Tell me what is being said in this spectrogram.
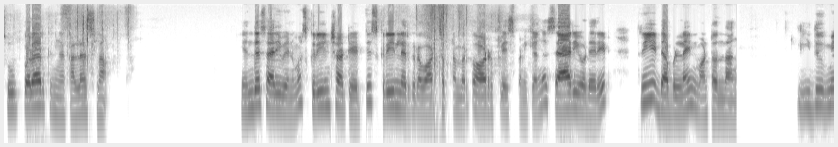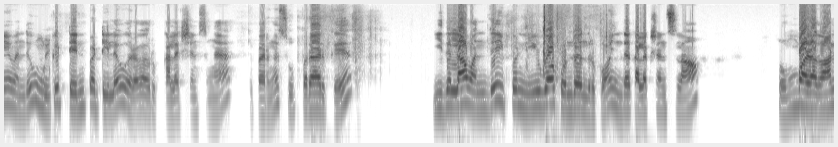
சூப்பரா இருக்குங்க கலர்ஸ்லாம் எந்த சாரீ வேணுமோ ஸ்கிரீன்ஷாட் எடுத்து ஸ்க்ரீனில் இருக்கிற வாட்ஸ்அப் நம்பருக்கு ஆர்டர் பிளேஸ் பண்ணிக்கோங்க. சாரியோட ரேட் த்ரீ டபுள் நைன் மட்டும்தாங்க. இதுவுமே வந்து உங்களுக்கு டென் பட்டியில் ஒரு ஒரு கலெக்ஷன்ஸுங்க பாருங்க சூப்பரா இருக்கு. இதெல்லாம் வந்து இப்போ நியூவா கொண்டு வந்திருக்கோம். இந்த கலெக்ஷன்ஸ்லாம் ரொம்ப அழகான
